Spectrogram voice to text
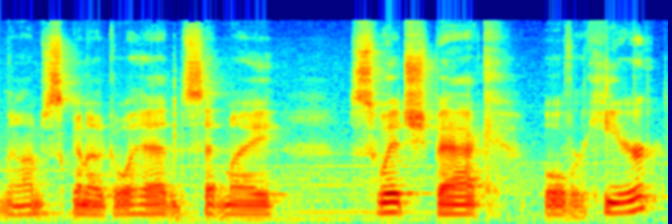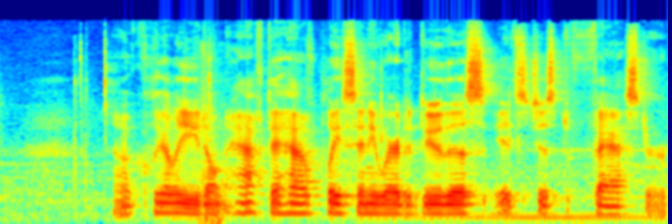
Now I'm just gonna go ahead and set my switch back over here. Now clearly you don't have to have place anywhere to do this, it's just faster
